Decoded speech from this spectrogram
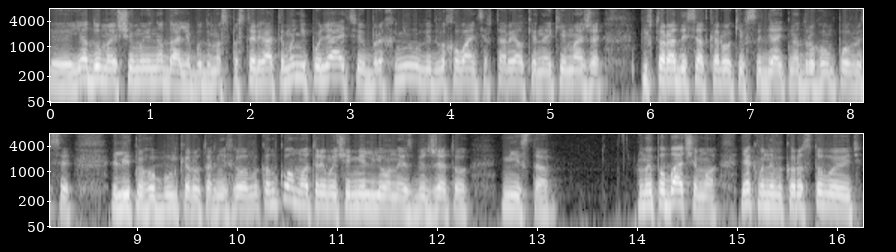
Е, Я думаю, що ми і надалі будемо спостерігати маніпуляцію, брехню від вихованців Тарелкіна, які майже півтора десятка років сидять на другому поверсі елітного бункеру Тарнівського виконкому, отримуючи мільйони з бюджету міста. Ми побачимо, як вони використовують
